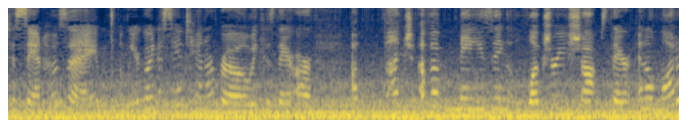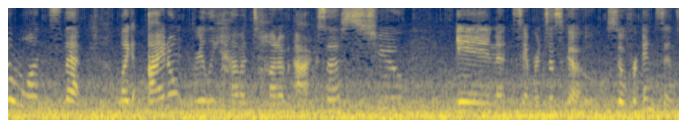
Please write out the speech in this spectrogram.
to San Jose. And we are going to Santana Row because there are a bunch of amazing luxury shops there and a lot of ones that like I don't really have a ton of access to in San Francisco. So for instance,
